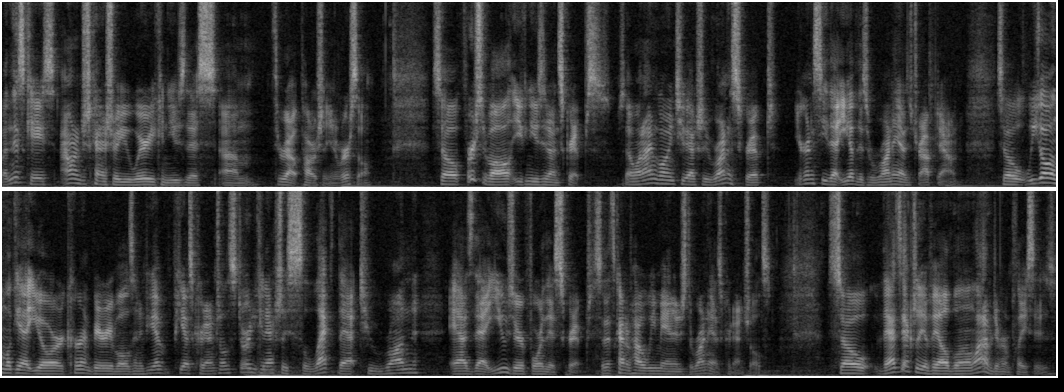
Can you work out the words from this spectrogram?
But in this case, I want to just kind of show you where you can use this um, throughout PowerShell Universal. So first of all, you can use it on scripts. So when I'm going to actually run a script, you're going to see that you have this run as dropdown. So we go and look at your current variables, and if you have PS credentials stored, you can actually select that to run as that user for this script. So that's kind of how we manage the run as credentials. So that's actually available in a lot of different places.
